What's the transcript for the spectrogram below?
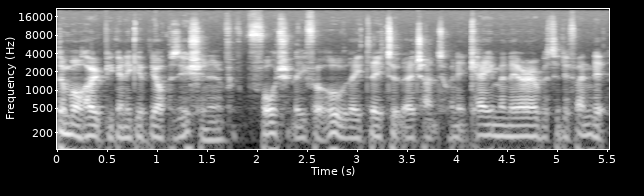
the more hope you're going to give the opposition. And fortunately for Hull, they, they took their chance when it came and they were able to defend it.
